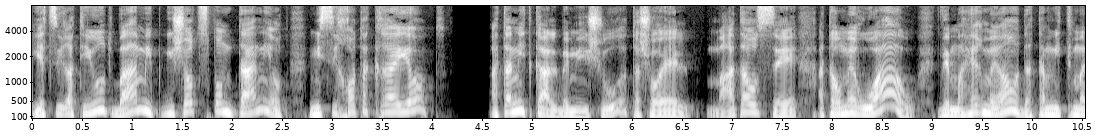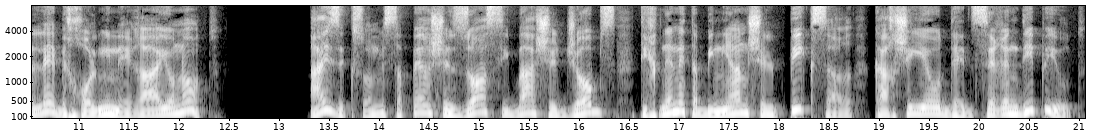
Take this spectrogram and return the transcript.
יצירתיות באה מפגישות ספונטניות, משיחות אקראיות. אתה נתקל במישהו, אתה שואל, מה אתה עושה? אתה אומר, וואו, ומהר מאוד אתה מתמלא בכל מיני רעיונות. אייזקסון מספר שזו הסיבה שג'ובס תכנן את הבניין של פיקסאר כך שיעודד סרנדיפיות.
